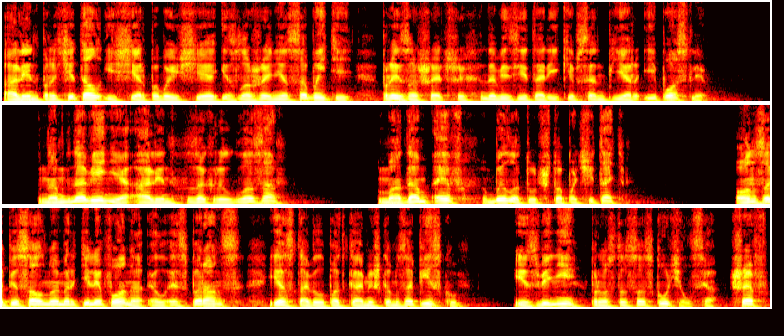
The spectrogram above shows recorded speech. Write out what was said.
Алин прочитал исчерпывающее изложение событий, произошедших до визита Рики в Сен-Пьер и после. На мгновение Алин закрыл глаза. «Мадам Ф. было тут что почитать». Он записал номер телефона Эл Эсперанс и оставил под камешком записку. «Извини, просто соскучился, шеф».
